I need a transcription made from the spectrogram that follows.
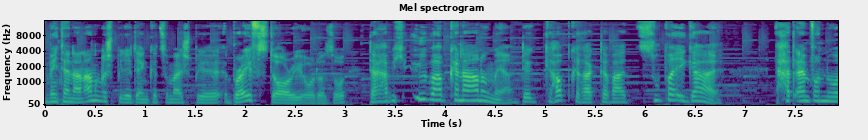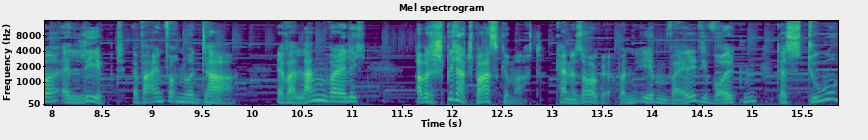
wenn ich dann an andere Spiele denke, zum Beispiel Brave Story oder so, da habe ich überhaupt keine Ahnung mehr. Der Hauptcharakter war super egal. Er hat einfach nur erlebt. Er war einfach nur da. Er war langweilig, aber das Spiel hat Spaß gemacht. Keine Sorge. Aber eben weil die wollten, dass du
